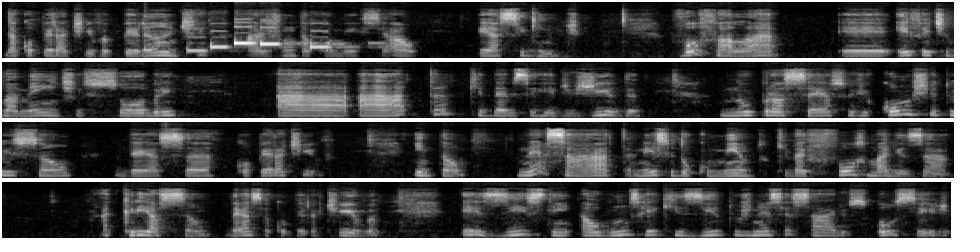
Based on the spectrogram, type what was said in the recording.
da cooperativa perante a junta comercial é a seguinte: vou falar é, efetivamente sobre a, a ata que deve ser redigida no processo de constituição dessa cooperativa. Então, nessa ata, nesse documento que vai formalizar a criação dessa cooperativa, existem alguns requisitos necessários, ou seja,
